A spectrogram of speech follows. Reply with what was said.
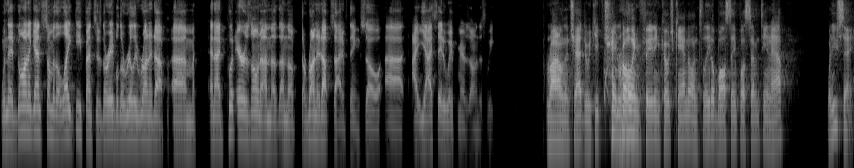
when they've gone against some of the light defenses they're able to really run it up um, and I'd put Arizona on the on the, the run it up side of things so uh, I yeah I stayed away from Arizona this week Ron in the chat do we keep the train rolling fading coach Candle and Toledo Ball State plus 17 and a half what do you say?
